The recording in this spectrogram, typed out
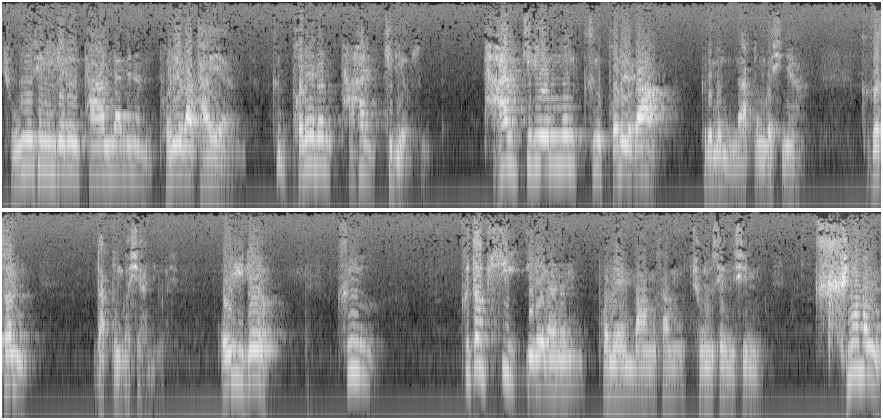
중생계를 다하려면 번외가 다해야 합니다. 그 번외는 다할 길이 없습니다. 다할 길이 없는 그 번외가 그러면 나쁜 것이냐? 그것은 나쁜 것이 아닌 것입니다. 오히려 그 끝없이 일어나는 번외 망상 중생심 그놈을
